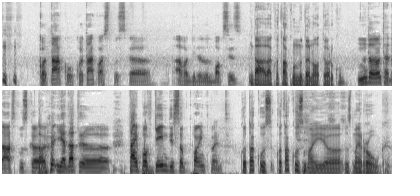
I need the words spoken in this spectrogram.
Kotaku. Kotaku, Kotaku a spus că a vorbit de loot boxes. Da, dar Kotaku nu dă note oricum. Nu dă note, dar a spus că da. i-a dat uh, type of game disappointment. Kotaku, Kotaku sunt mai, uh, îs mai rogue.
